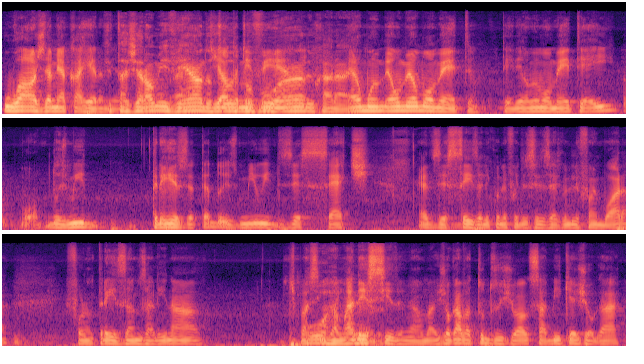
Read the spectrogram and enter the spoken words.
o auge da minha carreira. mesmo. tá geral me vendo, geral tô- tô me vendo. voando e o caralho. É o, é o meu momento, entendeu? É o meu momento. E aí, pô, 2013 até 2017, é 16 ali, quando ele foi 16, 17, quando ele foi embora, foram três anos ali na. Tipo assim, Porra, na maneiro. descida mesmo. Jogava todos os jogos, sabia que ia jogar.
